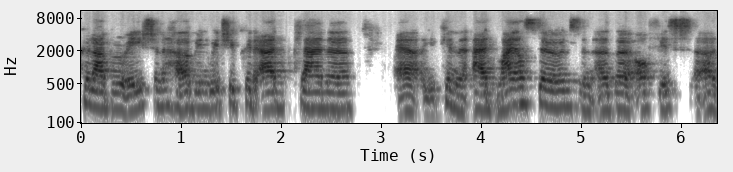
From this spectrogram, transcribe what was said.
collaboration hub in which you could add Planner. Uh, you can add milestones and other office uh,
